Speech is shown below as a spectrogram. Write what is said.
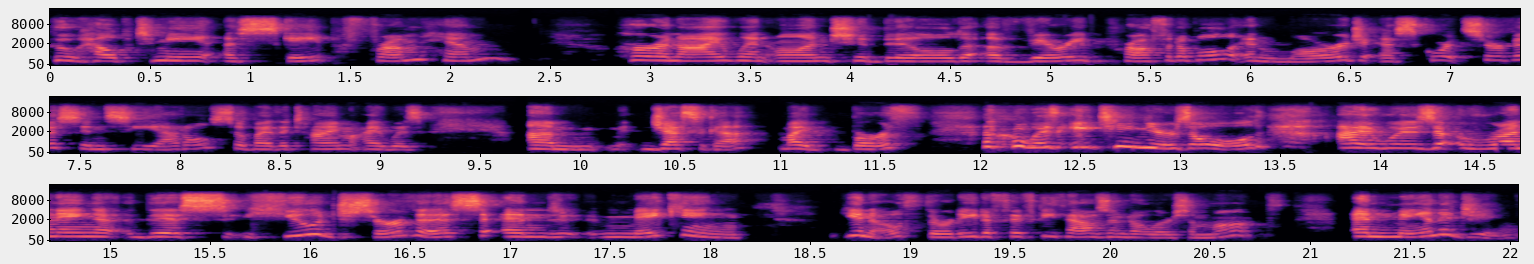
who helped me escape from him. Her and I went on to build a very profitable and large escort service in Seattle. So by the time I was um, Jessica, my birth, was 18 years old, I was running this huge service and making, you know, thirty to fifty thousand dollars a month, and managing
